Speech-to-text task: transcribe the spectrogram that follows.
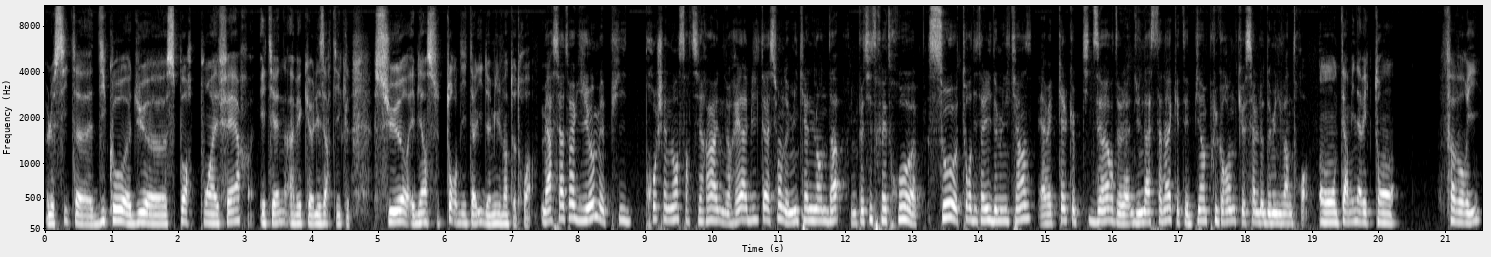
le site euh, d'ICO euh, du sport.fr. Étienne avec les articles sur eh bien, ce Tour d'Italie 2023. Merci à toi Guillaume et puis prochainement sortira une réhabilitation de Mikel Landa, une petite rétro euh, saut au Tour d'Italie 2015 et avec quelques petites erreurs d'une Astana qui était bien plus grande que celle de 2023. On termine avec ton favori.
